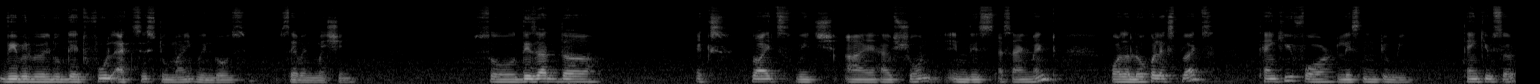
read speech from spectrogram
we will be able to get full access to my Windows 7 machine so these are the exploits which I have shown in this assignment for the local exploits. Thank you for listening to me. Thank you, sir.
